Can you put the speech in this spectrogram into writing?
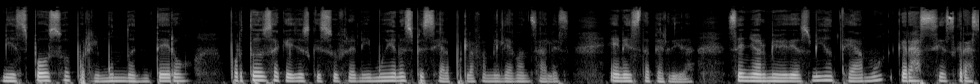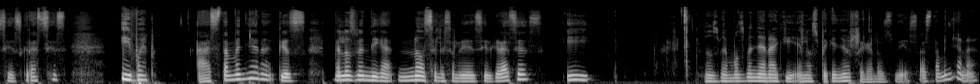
mi esposo, por el mundo entero, por todos aquellos que sufren y muy en especial por la familia González en esta pérdida. Señor mío y Dios mío, te amo. Gracias, gracias, gracias. Y bueno, hasta mañana. Dios me los bendiga. No se les olvide decir gracias y nos vemos mañana aquí en los pequeños regalos de Dios. Hasta mañana.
